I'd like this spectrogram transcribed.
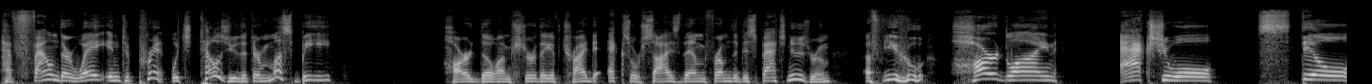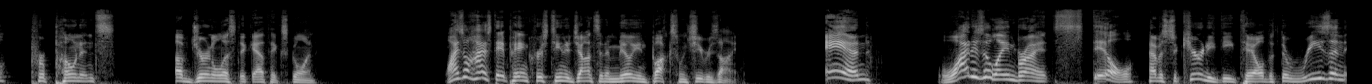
have found their way into print, which tells you that there must be hard though I'm sure they have tried to exorcise them from the dispatch newsroom, a few hardline, actual, still proponents of journalistic ethics going, why is Ohio State paying Kristina Johnson a million bucks when she resigned? And why does Elaine Bryant still have a security detail that the reason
